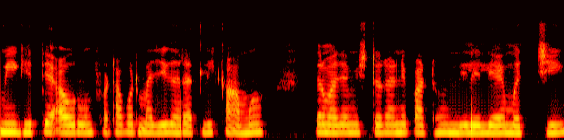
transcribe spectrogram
मी घेते आवरून फटाफट माझी घरातली कामं. तर माझ्या मिस्टरांनी पाठवून दिलेली आहे मच्छी.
